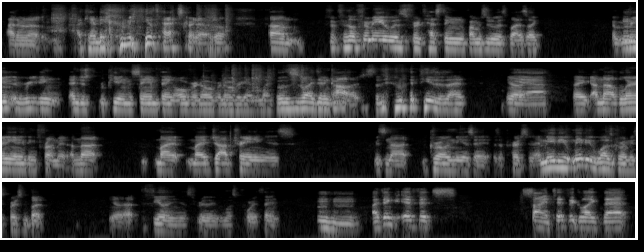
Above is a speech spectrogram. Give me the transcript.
I don't know. I can't think of a menial task right now. So, um, for, for, for me, it was for testing pharmaceutical supplies, like re- reading and just repeating the same thing over and over and over again. I'm like, well, this is what I did in college. So my thesis, I had, you know, yeah. like I'm not learning anything from it. I'm not my my job training is is not growing me as a as a person. And maybe maybe it was growing me as a person, but you know, that, the feeling is really the most important thing. hmm I think if it's scientific like that,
